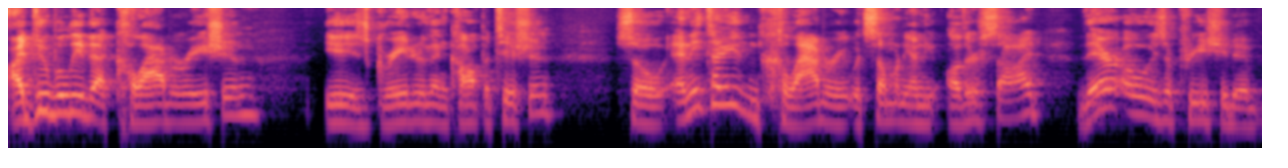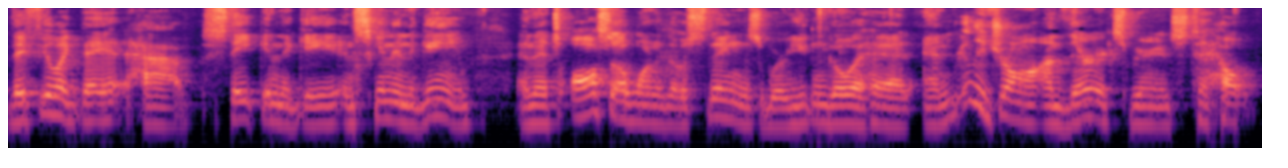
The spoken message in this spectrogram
I do believe that collaboration is greater than competition. So anytime you can collaborate with somebody on the other side, they're always appreciative. They feel like they have stake in the game and skin in the game. And it's also one of those things where you can go ahead and really draw on their experience to help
